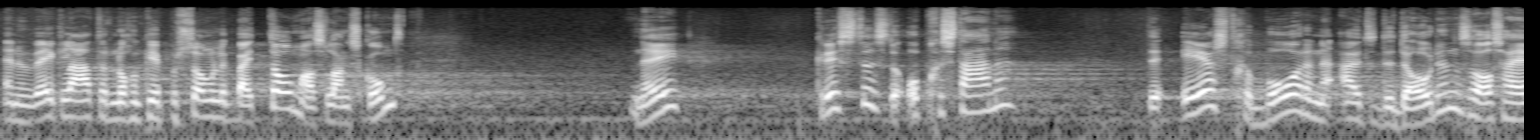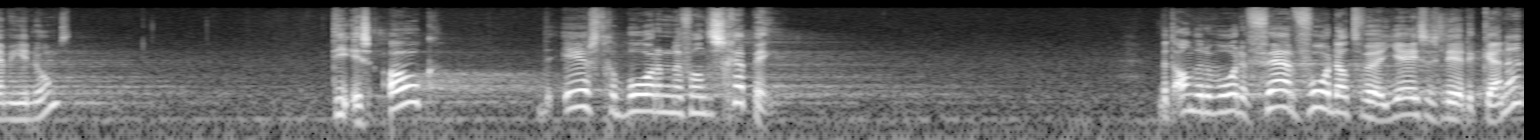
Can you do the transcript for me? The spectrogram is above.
en een week later nog een keer persoonlijk bij Thomas langskomt. Nee, Christus, de opgestane, de eerstgeborene uit de doden, zoals hij hem hier noemt, die is ook de eerstgeborene van de schepping. Met andere woorden, ver voordat we Jezus leerden kennen,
